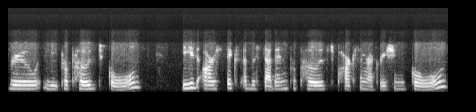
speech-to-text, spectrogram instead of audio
through the proposed goals. These are six of the seven proposed Parks and Recreation goals.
